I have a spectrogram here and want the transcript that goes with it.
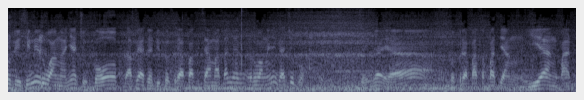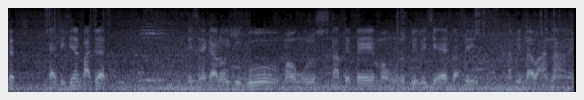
Kalau di sini ruangannya cukup, tapi ada di beberapa kecamatan yang ruangannya nggak cukup. Sehingga ya beberapa tempat yang yang padat, kayak di sini kan padat. Biasanya kalau ibu-ibu mau ngurus KTP, mau ngurus BPJS pasti ambil bawa anak.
